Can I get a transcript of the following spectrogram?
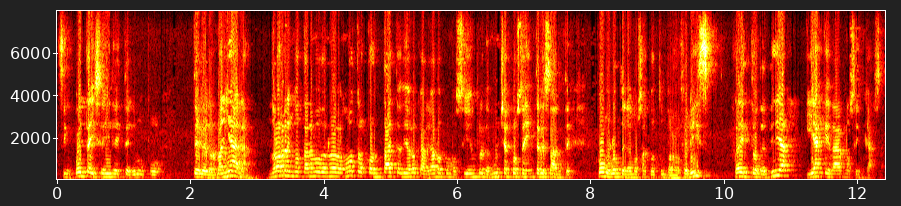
56 de este grupo Telenor. Mañana nos reencontraremos de nuevo en otro contacto diario cargado como siempre de muchas cosas interesantes como lo tenemos acostumbrado. Feliz resto del día y a quedarnos en casa.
